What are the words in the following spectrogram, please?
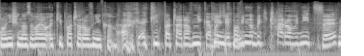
Oni się nazywają ekipa czarownika. Ach, ekipa czarownika. Pięknie. Właściwie powinno być czarownicy.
